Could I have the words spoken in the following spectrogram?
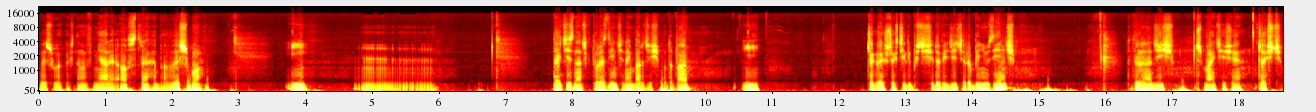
wyszło jakoś tam w miarę ostre, chyba wyszło. I mm, dajcie znać, które zdjęcie najbardziej się podoba i czego jeszcze chcielibyście się dowiedzieć o robieniu zdjęć. To tyle na dziś. Trzymajcie się. Cześć.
